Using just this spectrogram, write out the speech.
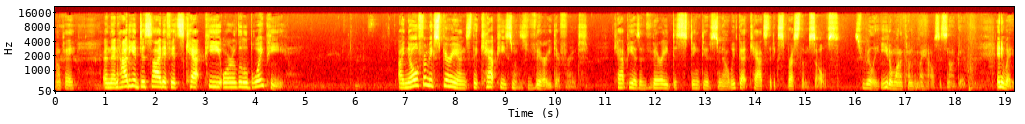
Okay. And then how do you decide if it's cat pee or a little boy pee? I know from experience that cat pee smells very different. Cat pee has a very distinctive smell. We've got cats that express themselves. It's really, you don't want to come to my house, it's not good. Anyway,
